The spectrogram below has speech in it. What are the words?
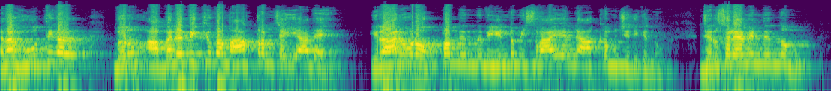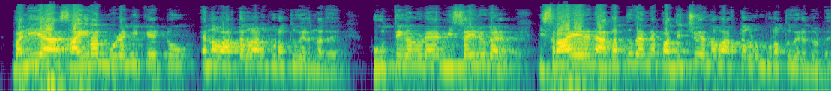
എന്നാൽ ഹൂത്തികൾ വെറും അപലപിക്കുക മാത്രം ചെയ്യാതെ ഇറാനോടൊപ്പം നിന്ന് വീണ്ടും ഇസ്രായേലിനെ ആക്രമിച്ചിരിക്കുന്നു. ജെറുസലേമിൽ നിന്നും വലിയ സൈറൻ മുഴങ്ങിക്കേട്ടു എന്ന വാർത്തകളാണ് പുറത്തു വരുന്നത്. ഹൂത്തികളുടെ മിസൈലുകൾ ഇസ്രായേലിന് അകത്ത് തന്നെ പതിച്ചു എന്ന വാർത്തകളും പുറത്തു വരുന്നുണ്ട്.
